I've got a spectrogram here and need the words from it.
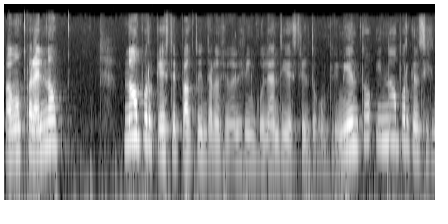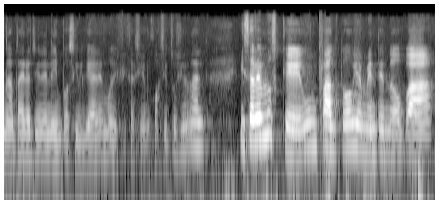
Vamos para el no. No porque este pacto internacional es vinculante y de estricto cumplimiento, y no porque el signatario tiene la imposibilidad de modificación constitucional. Y sabemos que un pacto obviamente no va a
